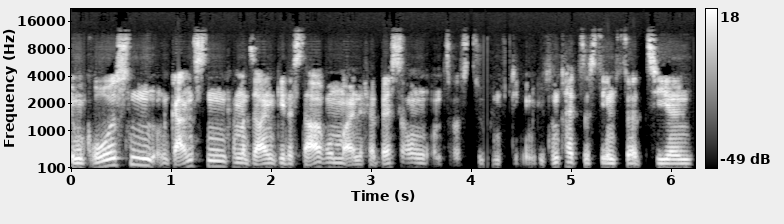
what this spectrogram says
Im Großen und Ganzen kann man sagen, geht es darum, eine Verbesserung unseres zukünftigen Gesundheitssystems zu erzielen.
